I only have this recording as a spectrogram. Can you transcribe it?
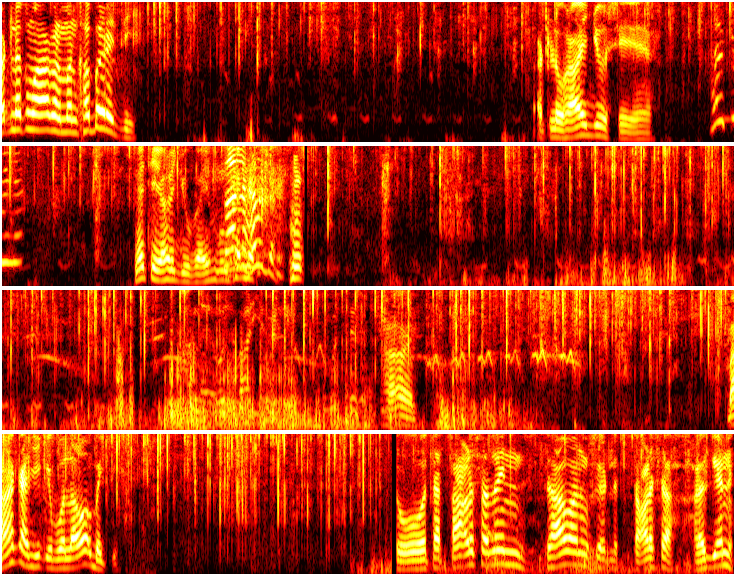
એટલે તું આગળ મને ખબર હતી. આટલું હાજુ છે. નથી હળજુ ભાઈ હું હા. બાકાજી કે બોલાવો બાકી. તો અત્યારે તાળસા જઈને જવાનું છે એટલે તાળસા હળગે ને.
